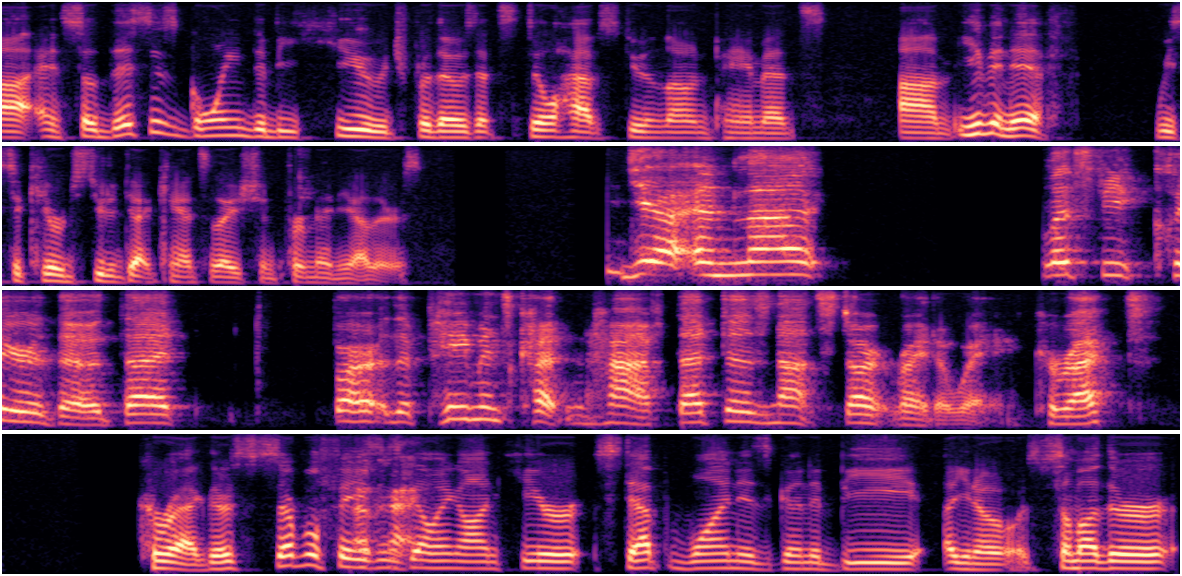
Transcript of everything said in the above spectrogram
Uh, and so this is going to be huge for those that still have student loan payments, um, even if we secured student debt cancellation for many others. Yeah, and that let's be clear though that bar, the payments cut in half, that does not start right away, correct? Correct. There's several phases okay. going on here. Step one is going to be, uh, you know, some other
